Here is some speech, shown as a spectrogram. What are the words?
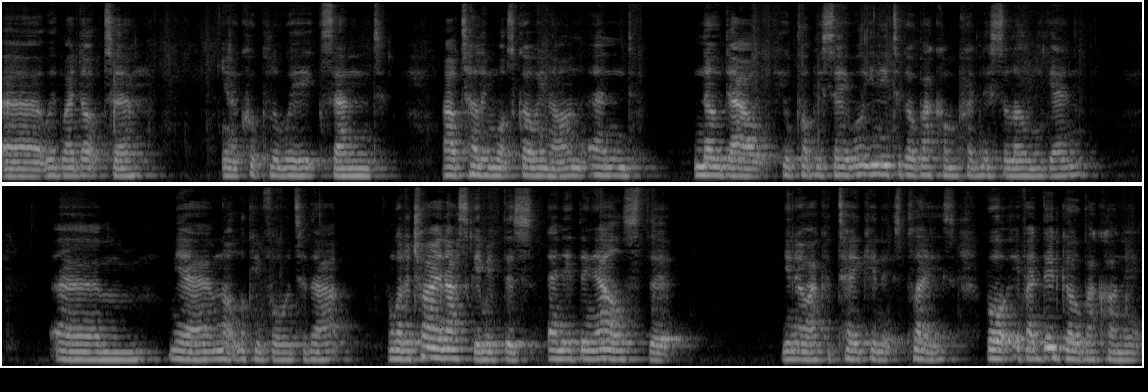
uh, with my doctor in a couple of weeks and I'll tell him what's going on and no doubt he'll probably say, well, you need to go back on prednisolone again. Um, yeah, I'm not looking forward to that. I'm going to try and ask him if there's anything else that, you know, I could take in its place. But if I did go back on it,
